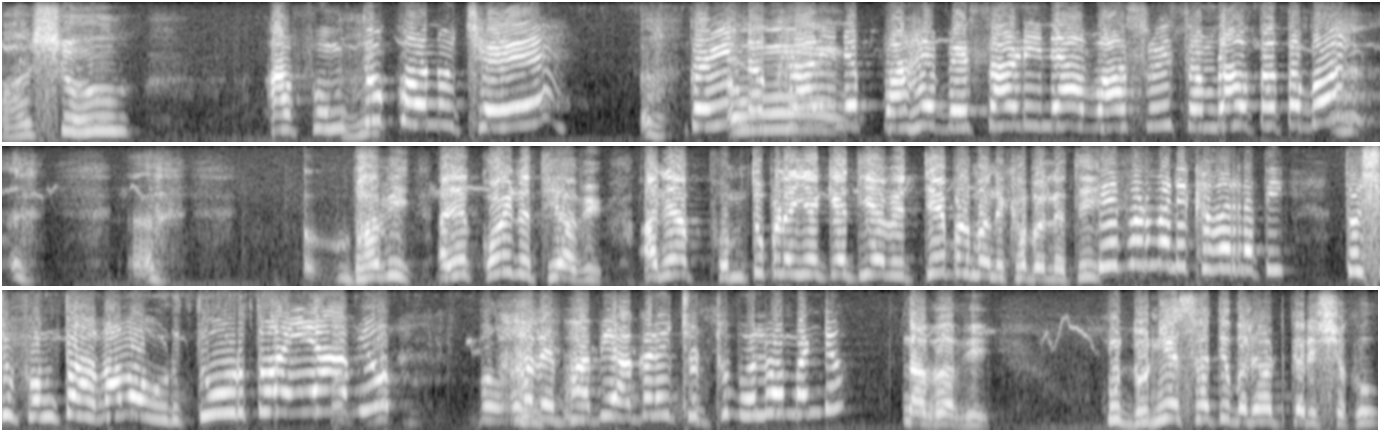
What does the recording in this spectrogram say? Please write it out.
આ શું આ ફૂમતું કોનું છે? કઈ નખરાણીને પાહે બેસાડીને આ વાસળી સંભળાવતા તો બોલ. ભાભી અહીંયા કોઈ નથી આવ્યું. અને આ ફૂમતું પણ અહીંયા ક્યાંથી આવ્યું? તે પણ મને ખબર નથી. તે પણ મને ખબર નથી. તો શું ફૂમતો હવામાં ઉડતું ઉડતું અહીંયા આવ્યું? હવે ભાભી આગળ જુઠ્ઠું બોલવા માંડ્યો? ના ભાભી હું દુનિયા સાથે બનાવટ કરી શકું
